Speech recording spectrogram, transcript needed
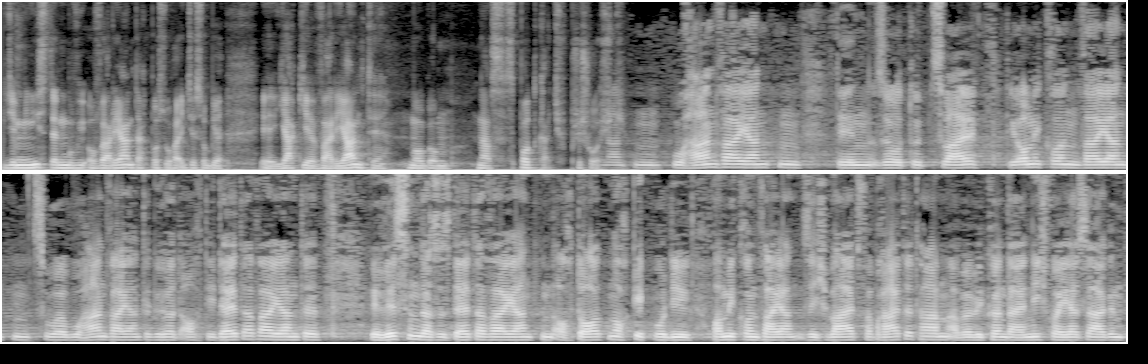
gdzie minister mówi o wariantach. Posłuchajcie sobie, e, jakie warianty mogą nas spotkać w przyszłości. Wuhan-Varianten, den so Typ 2, die Omikron-Varianten. Zur Wuhan-Variante gehört auch die Delta-Variante. Wir wissen, dass es Delta-Varianten auch dort noch gibt, wo die Omikron-Varianten sich weit verbreitet haben, aber wir können daher nicht vorhersagen,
